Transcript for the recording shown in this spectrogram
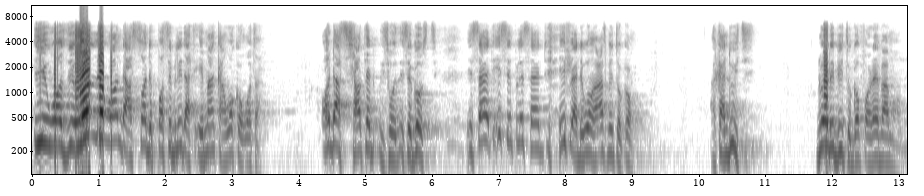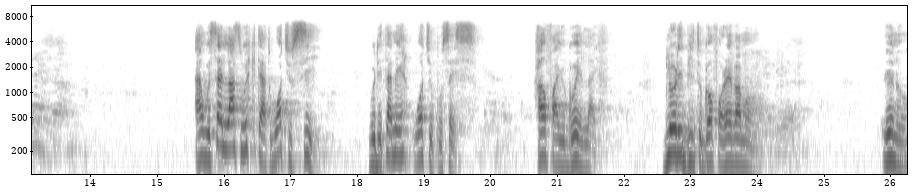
He was the only one that saw the possibility that a man can walk on water. Others shouted, it's a ghost. He said, he simply said, if you are the one, ask me to come. I can do it. Glory be to God forevermore. And we said last week that what you see will determine what you possess, how far you go in life. Glory be to God forevermore. You know,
